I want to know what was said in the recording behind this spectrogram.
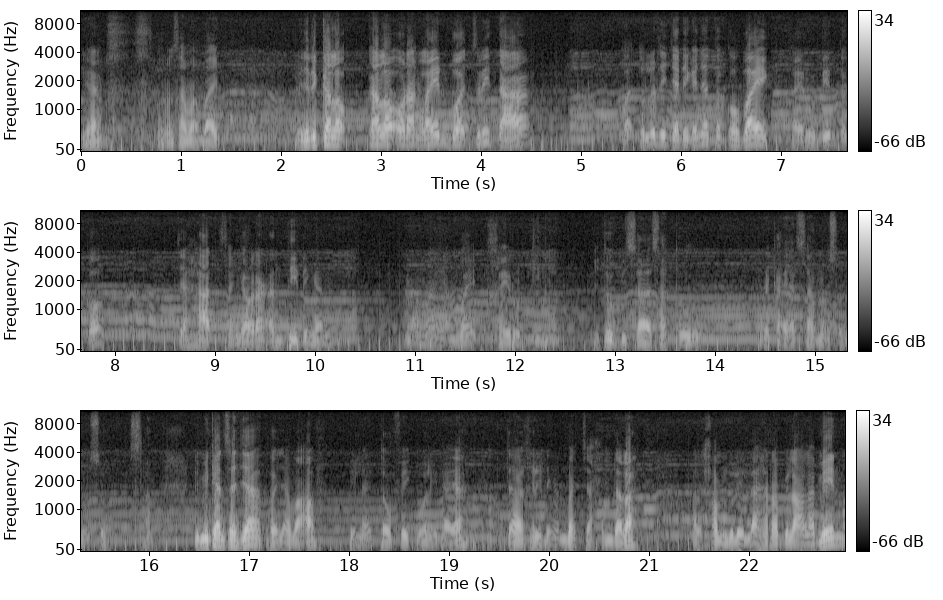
Ya, sama-sama baik. Jadi kalau kalau orang lain buat cerita Pak Tulus dijadikannya tokoh baik, Khairuddin tokoh jahat sehingga orang anti dengan nama yang baik Khairuddin itu bisa satu rekayasa musuh-musuh Islam. Demikian saja, banyak maaf. Bila taufik wal hidayah. Kita akhiri dengan baca hamdalah. Alamin.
